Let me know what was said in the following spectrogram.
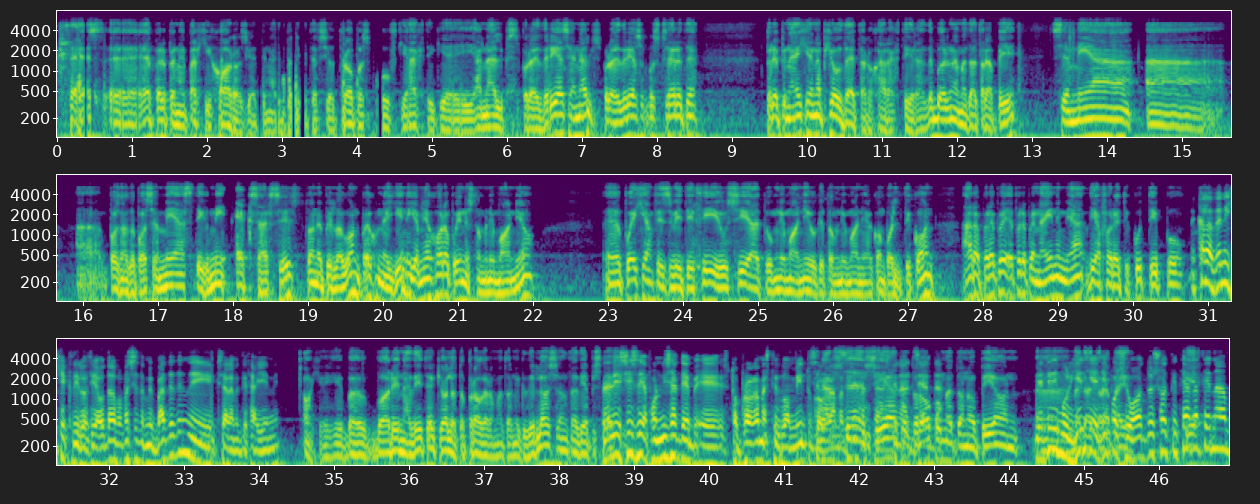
χθες έπρεπε να υπάρχει χώρος για την αντιπολίτευση. Ο τρόπος που φτιάχτηκε η ανάληψη της Προεδρίας, η ανάληψη της Προεδρίας όπως ξέρετε πρέπει να έχει ένα πιο ουδέτερο χαρακτήρα. Δεν μπορεί να μετατραπεί σε μία, α, α, πώς να το πω, σε μία στιγμή έξαρσης των επιλογών που έχουν γίνει για μια χώρα που είναι στο μνημόνιο, ε, που έχει αμφισβητηθεί η ουσία του μνημονίου και των μνημονιακών πολιτικών, Άρα πρέπει, έπρεπε να είναι μια διαφορετικού τύπου. Ε, καλά, δεν είχε εκδηλωθεί. Όταν αποφασίσατε μην πάτε, δεν ξέραμε τι θα γίνει. Όχι, όχι. Μπορεί να δείτε και όλο το πρόγραμμα των εκδηλώσεων θα διαπιστώσετε. Δηλαδή, εσείς διαφωνήσατε ε, στο πρόγραμμα, στη δομή του προγράμματος. Στην ουσία του τρόπου με τον οποίο. Γιατί ε, δημιουργήθηκε εντύπωση όντως ότι θέλατε να.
